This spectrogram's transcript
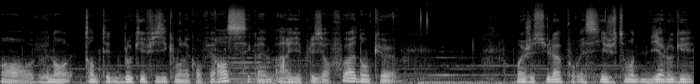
en venant tenter de bloquer physiquement la conférence. C'est quand même arrivé plusieurs fois. Donc, euh, moi, je suis là pour essayer justement de dialoguer,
